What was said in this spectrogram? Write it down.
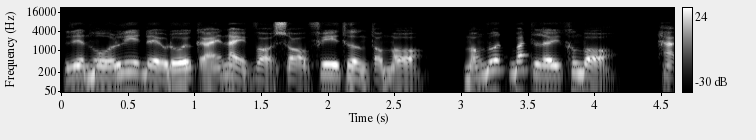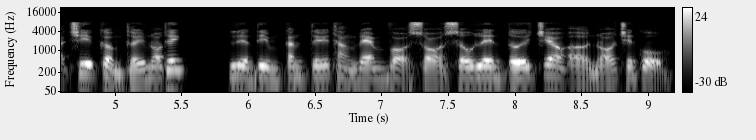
Liên hồ ly đều đối cái này vỏ sò phi thường tò mò, móng nuốt bắt lấy không bỏ, hạ chi cảm thấy nó thích, liền tìm căn tế thằng đem vỏ sò sâu lên tới treo ở nó trên cổ.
